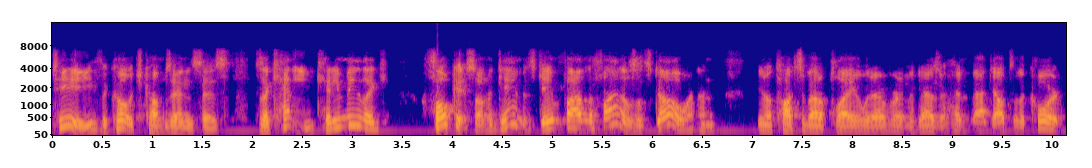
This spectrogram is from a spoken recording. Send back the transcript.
T, the coach, comes in and says, "He's like Kenny, you kidding me? Like focus on the game. It's game five of the finals. Let's go." And then you know talks about a play or whatever, and the guys are heading back out to the court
